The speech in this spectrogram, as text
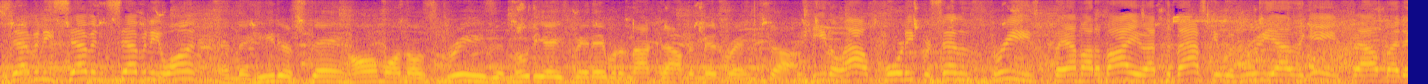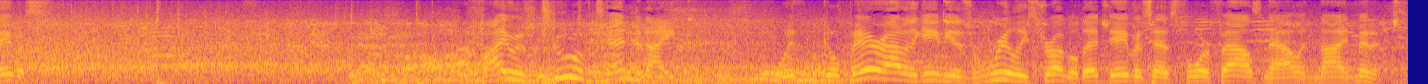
77 71. And the Heat are staying home on those threes, and Mudiay's being able to knock down the mid-range shot. Heat allow 40% of the threes. Bam Adebayo at the basket with Rudy out of the game, fouled by Davis. Adebayo is 2 of 10 tonight. With Gobert out of the game, he has really struggled. Ed Davis has four fouls now in nine minutes.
